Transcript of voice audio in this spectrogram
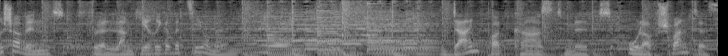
Frischer Wind für langjährige Beziehungen. Dein Podcast mit Olaf Schwantes.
